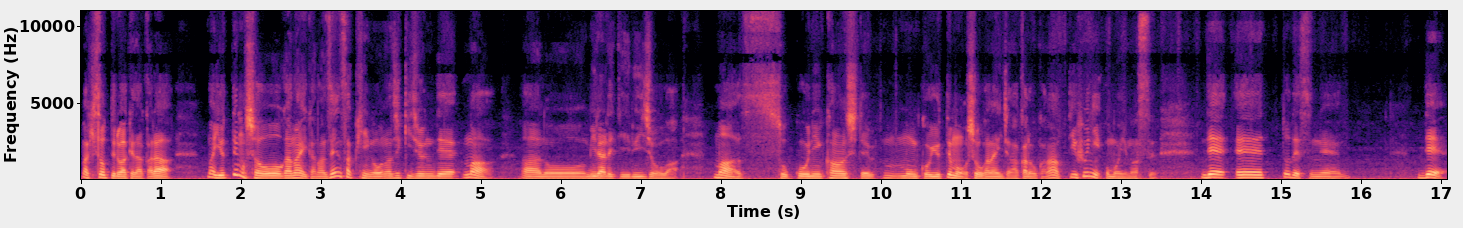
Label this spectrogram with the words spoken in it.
まあ、競ってるわけだから、まあ、言ってもしょうがないかな。全作品が同じ基準で、まあ、あの見られている以上は、まあ、そこに関して文句を言ってもしょうがないんじゃなかろうかなっていうふうに思います。で、えー、っとですね、で、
